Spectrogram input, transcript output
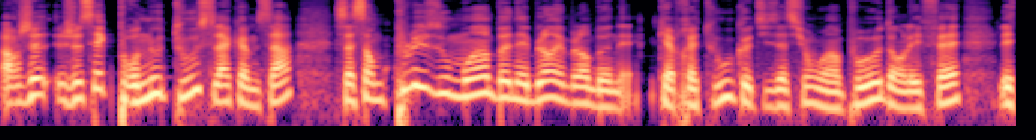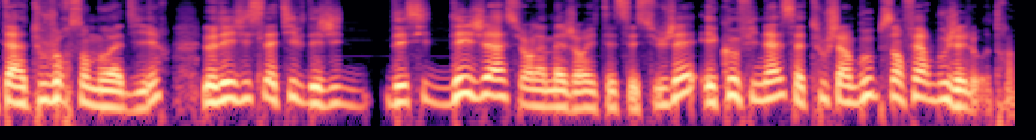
Alors je, sais que pour nous tous, là comme ça, ça semble plus ou moins bonnet blanc et blanc bonnet. Qu'après tout, cotisation ou impôt, dans les faits, l'État a toujours son mot à dire. Le législatif décide déjà sur la majorité de ces sujets et qu'au final, ça touche un bout sans faire bouger l'autre.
